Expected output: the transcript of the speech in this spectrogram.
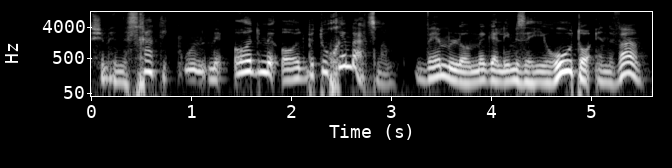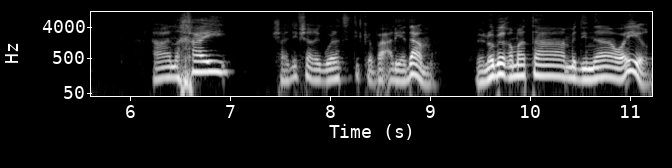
זה שמנסחי התיקון מאוד מאוד בטוחים בעצמם, והם לא מגלים זהירות או ענווה. ההנחה היא שעדיף שהרגולציה תיקבע על ידם, ולא ברמת המדינה או העיר.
